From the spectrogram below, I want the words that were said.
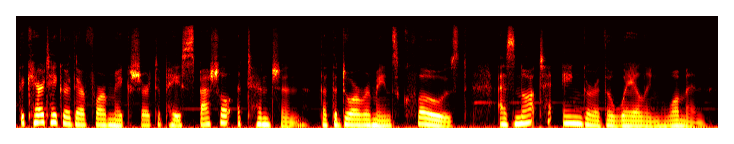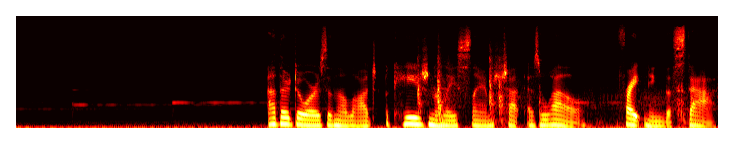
The caretaker therefore makes sure to pay special attention that the door remains closed as not to anger the wailing woman. Other doors in the lodge occasionally slam shut as well, frightening the staff.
